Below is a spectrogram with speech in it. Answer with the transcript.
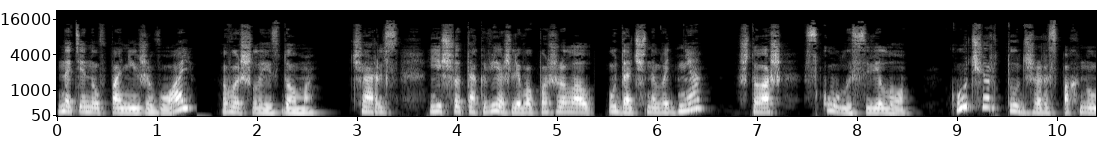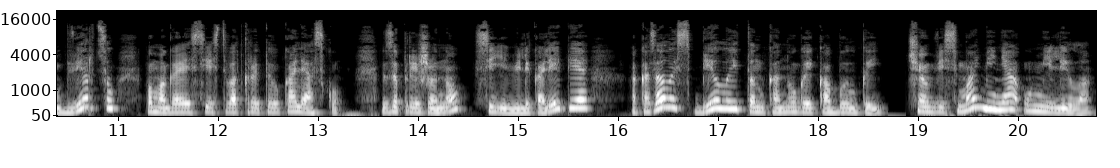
Натянув пониже вуаль, вышла из дома. Чарльз еще так вежливо пожелал удачного дня, что аж скулы свело. Кучер тут же распахнул дверцу, помогая сесть в открытую коляску. Запряжено сие великолепие оказалось белой тонконогой кобылкой, чем весьма меня умилило.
